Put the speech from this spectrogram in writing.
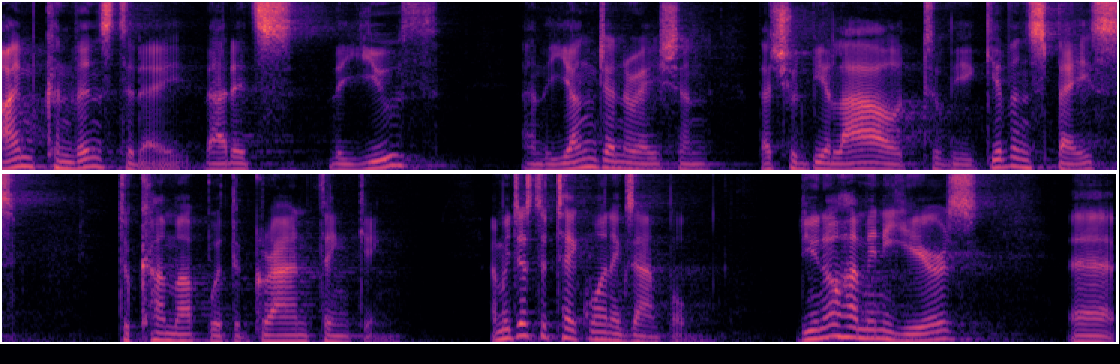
I'm convinced today that it's the youth and the young generation that should be allowed to be given space to come up with the grand thinking. I mean, just to take one example, do you know how many years uh,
